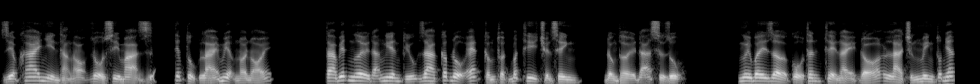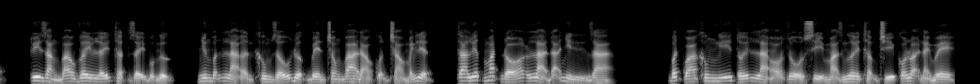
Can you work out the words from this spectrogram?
Diệp khai nhìn thẳng họ rồ xì mà tiếp tục lái miệng nói nói. Ta biết ngươi đã nghiên cứu ra cấp độ s cấm thuật bất thi chuyển sinh, đồng thời đã sử dụng. Ngươi bây giờ cổ thân thể này đó là chứng minh tốt nhất tuy rằng bao vây lấy thật dày bộ ngực, nhưng vẫn là ẩn không giấu được bên trong ba đảo cuộn trào mãnh liệt, ta liếc mắt đó là đã nhìn ra. Bất quá không nghĩ tới là họ rổ xỉ mà ngươi thậm chí có loại này mê,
